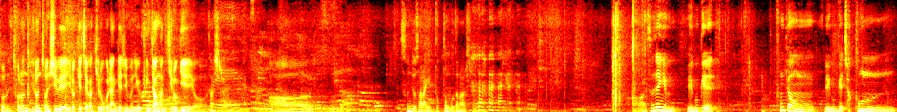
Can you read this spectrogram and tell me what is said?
저런 저런 이런 전시회에 이렇게 제가 기록을 남겨지면 이거 굉장한 기록이에요 사실은. 아 손주 사랑이 뚝뚝 묻어나시는 거. 아 선생님 외국에 풍경 외국의 작품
